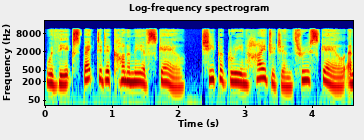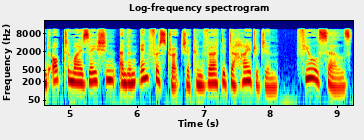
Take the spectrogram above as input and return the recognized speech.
With the expected economy of scale, cheaper green hydrogen through scale and optimization, and an infrastructure converted to hydrogen, fuel cells,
